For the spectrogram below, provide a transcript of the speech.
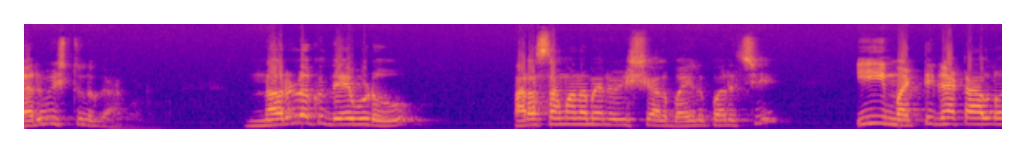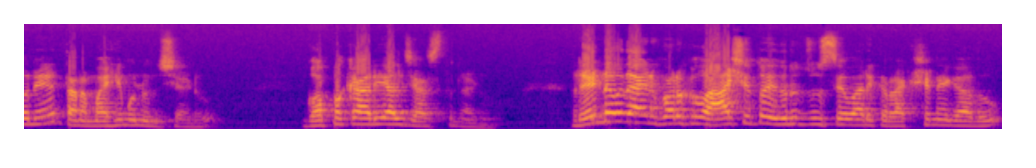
గర్విష్ఠులు కాకూడదు. నరులకు దేవుడు పరసంబంధమైన విషయాలు బయలుపరిచి ఈ మట్టి ఘటాల్లోనే తన మహిమనుంచాడు. గొప్ప కార్యాలు చేస్తున్నాడు. రెండవది ఆయన కొరకు ఆశతో ఎదురు చూసే వారికి రక్షణే కాదు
